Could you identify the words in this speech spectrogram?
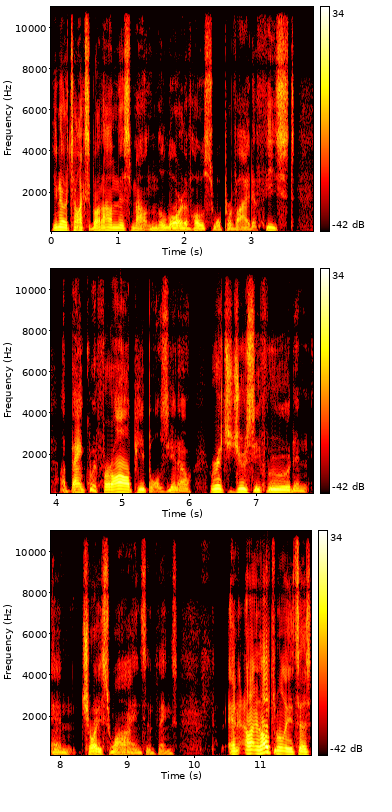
You know, it talks about on this mountain, the Lord of hosts will provide a feast, a banquet for all peoples, you know, rich, juicy food and, and choice wines and things. And, uh, and ultimately it says,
